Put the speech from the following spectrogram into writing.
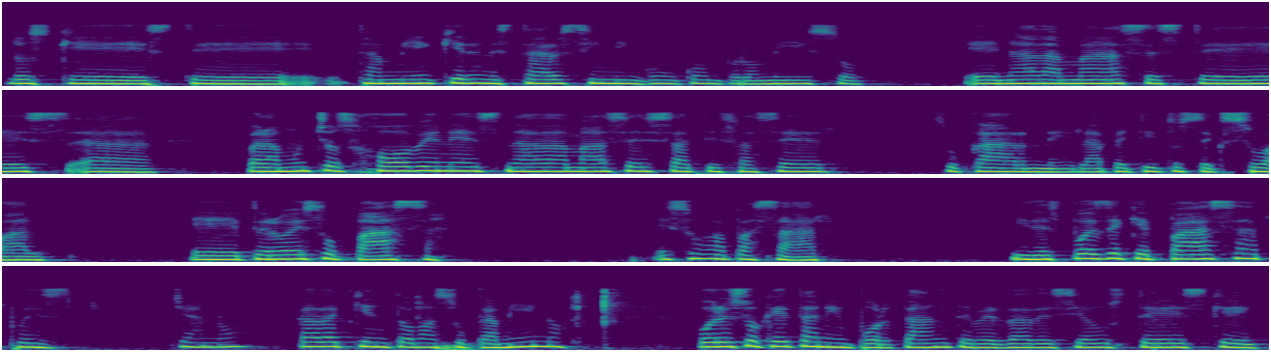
los que este también quieren estar sin ningún compromiso, eh, nada más este es ah, para muchos jóvenes nada más es satisfacer su carne, el apetito sexual, eh, pero eso pasa, eso va a pasar y después de que pasa pues ya no, cada quien toma su camino. Por eso que tan importante, ¿verdad? Decía usted, es que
